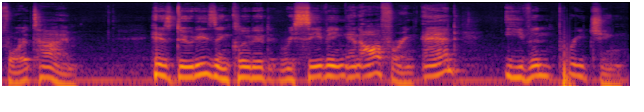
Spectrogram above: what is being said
for a time. His duties included receiving an offering and even preaching.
